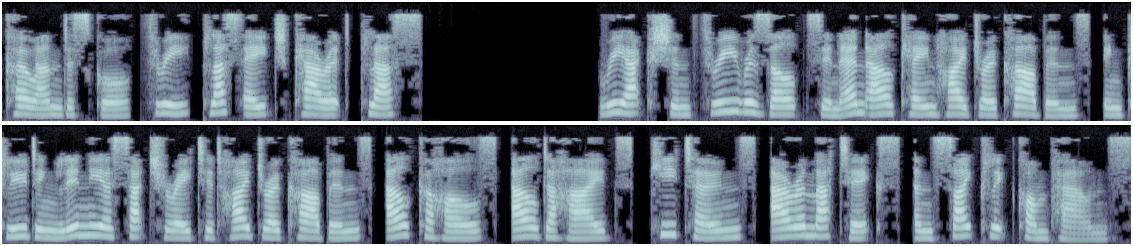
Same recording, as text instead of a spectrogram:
co underscore three plus h caret plus Reaction 3 results in N-alkane hydrocarbons, including linear saturated hydrocarbons, alcohols, aldehydes, ketones, aromatics, and cyclic compounds.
